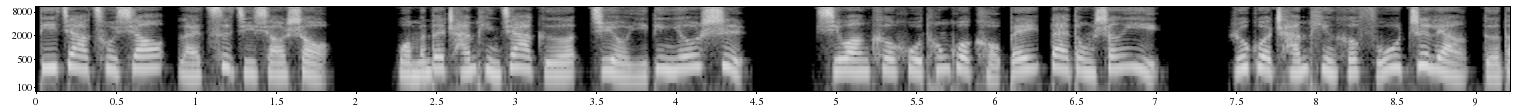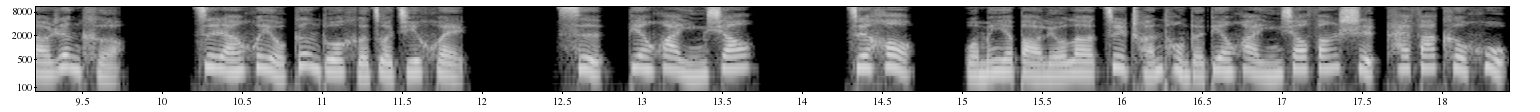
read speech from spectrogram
低价促销来刺激销售。我们的产品价格具有一定优势，希望客户通过口碑带动生意。如果产品和服务质量得到认可，自然会有更多合作机会。四、电话营销。最后，我们也保留了最传统的电话营销方式，开发客户，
